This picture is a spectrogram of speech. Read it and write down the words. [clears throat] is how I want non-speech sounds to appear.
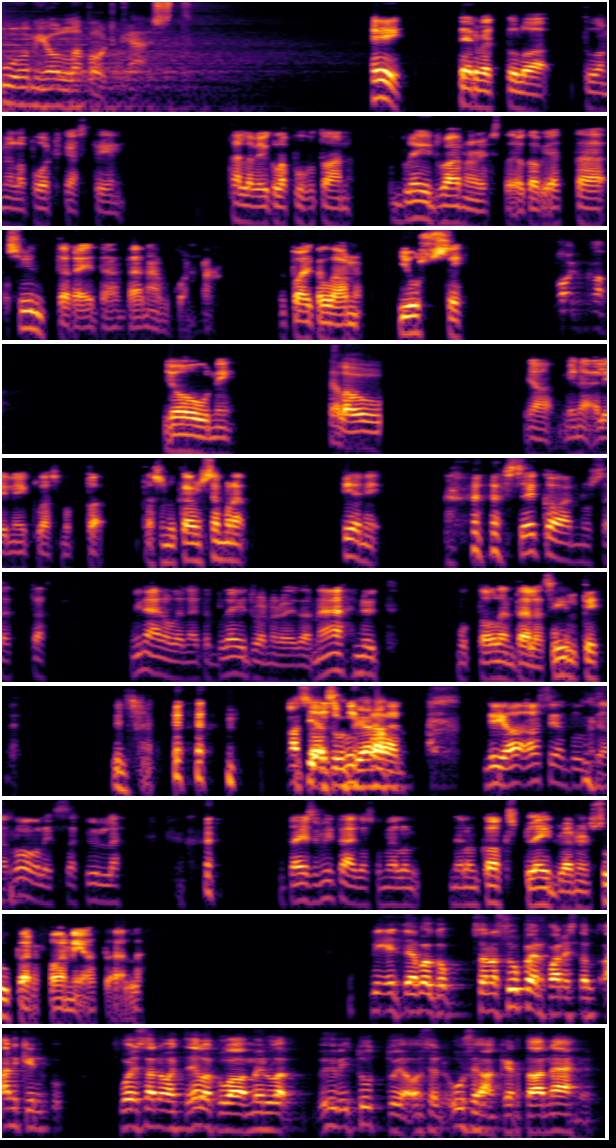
Tuomiolla podcast. Hei, tervetuloa Tuomiolla podcastiin. Tällä viikolla puhutaan Blade Runnerista, joka viettää synttäreitään tänä vuonna. Ja paikalla on Jussi, Moikka. Jouni Hello. ja minä eli Niklas, mutta tässä on nyt käynyt semmoinen pieni [laughs] sekaannus, että minä en ole näitä Blade Runnereita nähnyt, mutta olen täällä silti. [laughs] Asiantuntijana. Ei mitään. Niin, asiantuntijan roolissa kyllä. [laughs] mutta ei se mitään, koska meillä on, meillä on kaksi Blade Runner superfania täällä. Niin, en tiedä voiko sanoa superfanista, mutta ainakin voin sanoa, että elokuva on minulla hyvin tuttu ja olen sen useaan kertaan nähnyt.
